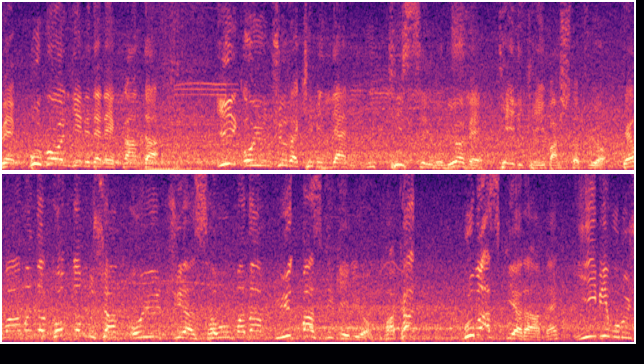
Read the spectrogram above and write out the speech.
Ve bu gol yeniden ekranda. İlk oyuncu rakibinden müthiş sıyrılıyor ve tehlikeyi başlatıyor. Devamında topla buluşan oyuncuya savunmadan büyük baskı geliyor. Fakat Bu baskıya rağmen iyi bir vuruş.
